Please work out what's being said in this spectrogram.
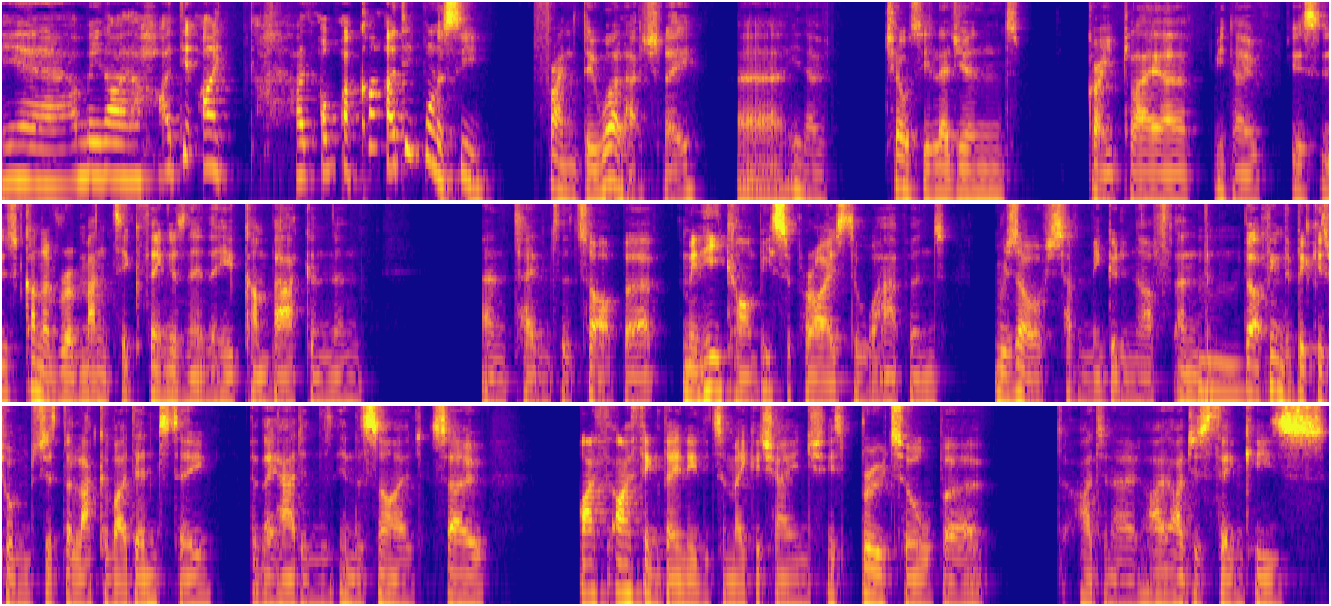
Yeah, I mean, I, I did, I, I, I, can't, I did want to see Frank do well. Actually, uh, you know, Chelsea legend, great player. You know, it's, it's kind of a romantic thing, isn't it, that he'd come back and then and take them to the top. But I mean, he can't be surprised at what happened. Results just haven't been good enough, and the, mm. I think the biggest one was just the lack of identity that they had in the, in the side. So, I, th- I think they needed to make a change. It's brutal, but I don't know. I, I just think he's.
